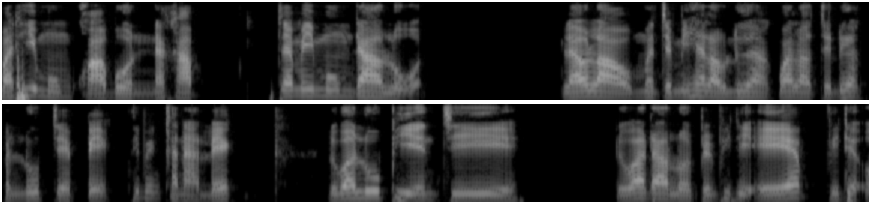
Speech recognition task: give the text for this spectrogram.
มาที่มุมขวาบนนะครับ จะมีมุมดาวน์โหลด แล้วเรามันจะมีให้เราเลือกว่าเราจะเลือกเป็นรูป JPEG ที่เป็นขนาดเล็ก หรือว่ารูป PNG หรือว่าดาวน์โหลดเป็น PDF วิดีโอ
